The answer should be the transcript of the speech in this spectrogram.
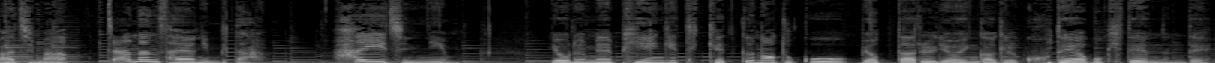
마지막 짠한 사연입니다. 하이진님, 여름에 비행기 티켓 끊어두고 몇 달을 여행 가길 고대하고 기대했는데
